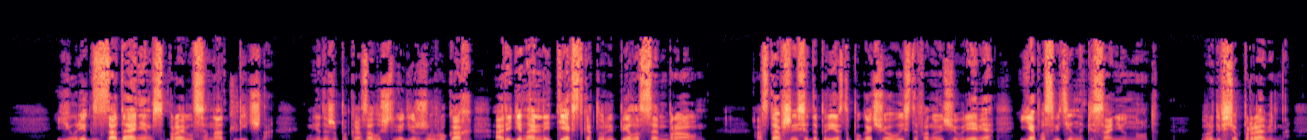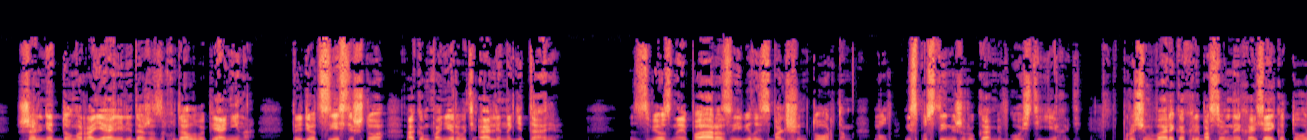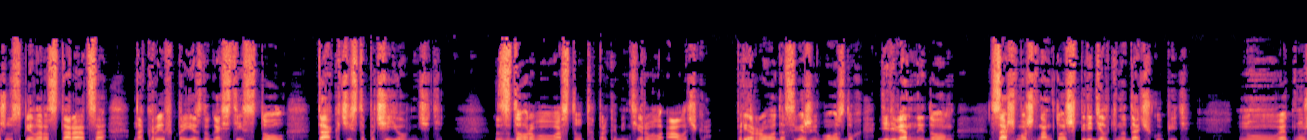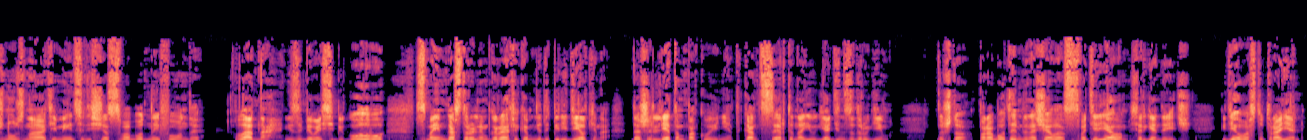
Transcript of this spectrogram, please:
Юрик с заданием справился на отлично. Мне даже показалось, что я держу в руках оригинальный текст, который пела Сэм Браун. Оставшееся до приезда Пугачева и Стефановича время я посвятил написанию нот. Вроде все правильно. Жаль, нет дома рояля или даже захудалого пианино. Придется, если что, аккомпанировать Алле на гитаре. Звездная пара заявилась с большим тортом, мол, не с пустыми же руками в гости ехать. Впрочем, Валя, как хлебосольная хозяйка, тоже успела расстараться, накрыв к приезду гостей стол, так, чисто почаевничать. «Здорово у вас тут», — прокомментировала алочка Природа, свежий воздух, деревянный дом — Саш, может, нам тоже переделки на дачу купить? Ну, это нужно узнать, имеются ли сейчас свободные фонды. Ладно, не забивай себе голову. С моим гастрольным графиком не до Переделкина. Даже летом покоя нет. Концерты на юге один за другим. Ну что, поработаем для начала с материалом, Сергей Андреевич? Где у вас тут рояль?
